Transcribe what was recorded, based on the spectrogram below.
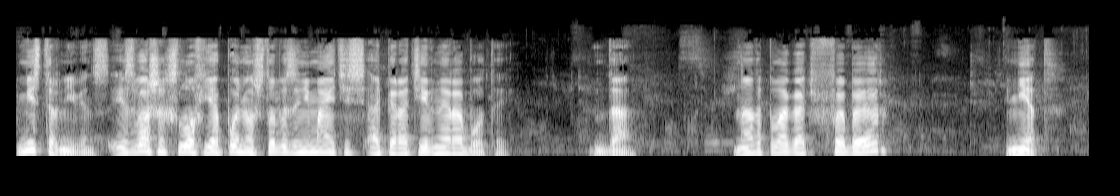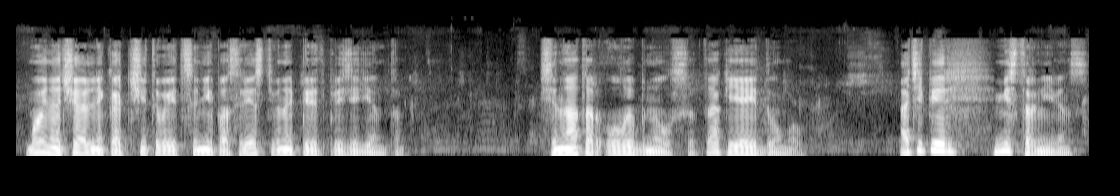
«Мистер Нивенс, из ваших слов я понял, что вы занимаетесь оперативной работой». «Да». «Надо полагать, в ФБР?» «Нет. Мой начальник отчитывается непосредственно перед президентом». Сенатор улыбнулся. Так я и думал. «А теперь, мистер Нивенс,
